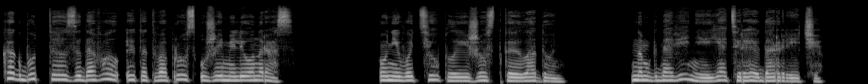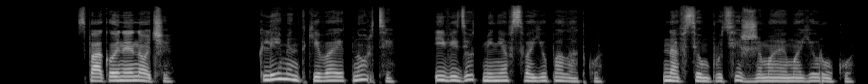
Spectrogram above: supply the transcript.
как будто задавал этот вопрос уже миллион раз. У него теплая и жесткая ладонь. На мгновение я теряю дар речи. «Спокойной ночи!» Клемент кивает Норти и ведет меня в свою палатку, на всем пути сжимая мою руку.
